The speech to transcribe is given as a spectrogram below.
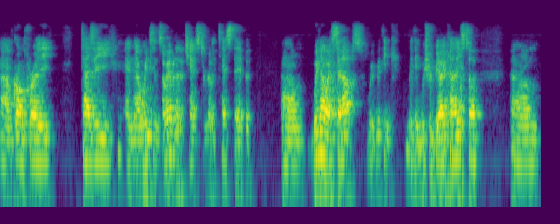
um, Grand Prix, Tassie, and now Winton. So we haven't had a chance to really test there, but um, we know our setups. We, we think we think we should be okay. So um,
